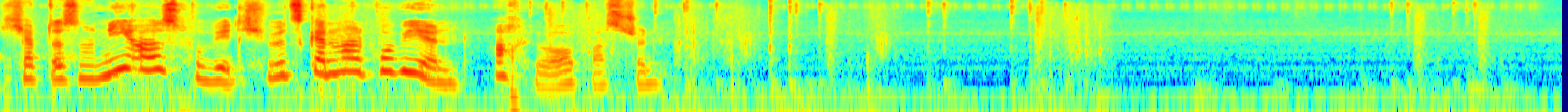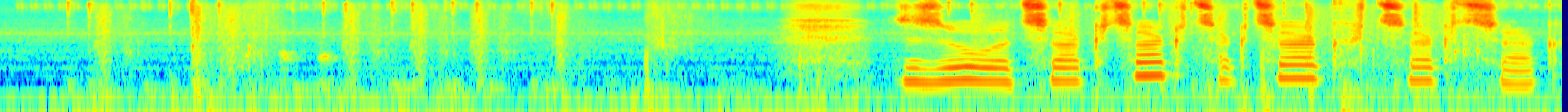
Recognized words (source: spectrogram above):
Ich habe das noch nie ausprobiert. Ich würde es gerne mal probieren. Ach ja, passt schon. So, zack, zack, zack, zack, zack, zack.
